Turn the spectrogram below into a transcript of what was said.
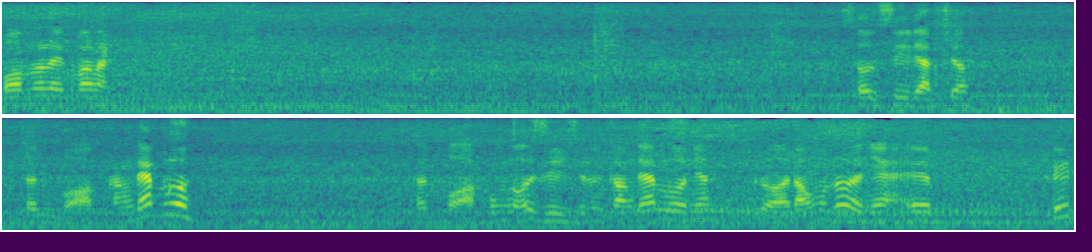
Bom nó lên bác này sơn xi đẹp chưa? Thân vỏ căng đét luôn. Thân vỏ không lỗi gì cho nên căng đét luôn nhá. Cửa đóng rất là nhẹ êm. Khít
